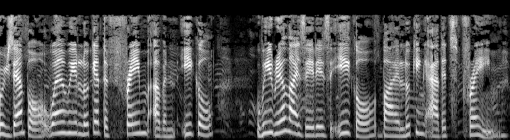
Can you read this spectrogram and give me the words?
For example, when we look at the frame of an eagle, we realize it is eagle by looking at its frame.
